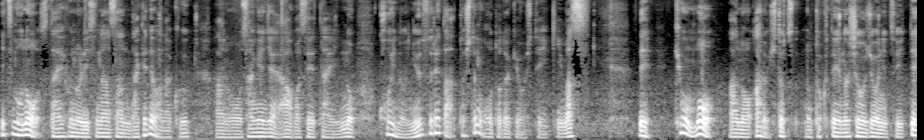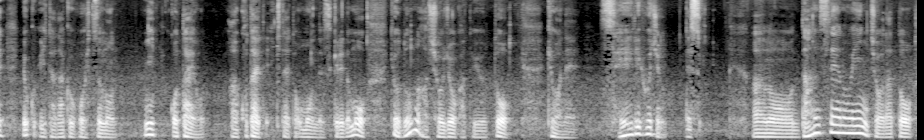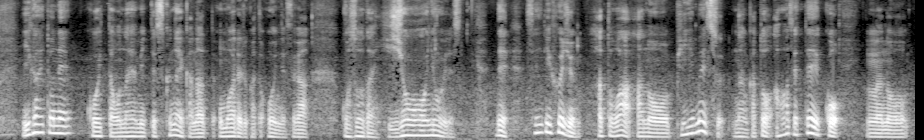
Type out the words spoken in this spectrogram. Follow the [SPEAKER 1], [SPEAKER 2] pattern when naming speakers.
[SPEAKER 1] いつものスタイフのリスナーさんだけではなく、あの、三軒茶屋アーバ生態院の恋のニュースレターとしてもお届けをしていきます。で、今日も、あの、ある一つの特定の症状についてよくいただくご質問に答えを、あ答えていきたいと思うんですけれども、今日どんな症状かというと、今日はね、生理不順です。あの、男性の院長だと意外とね、こういったお悩みって少ないかなって思われる方多いんですが、ご相談非常に多いです。で、生理不順、あとは、あの、PMS なんかと合わせて、こう、あの、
